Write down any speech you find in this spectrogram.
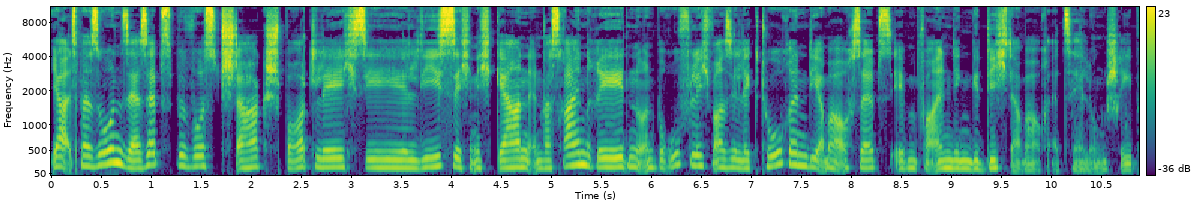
Ja, als Person sehr selbstbewusst, stark, sportlich. Sie ließ sich nicht gern in was reinreden und beruflich war sie Lektorin, die aber auch selbst eben vor allen Dingen Gedichte, aber auch Erzählungen schrieb.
